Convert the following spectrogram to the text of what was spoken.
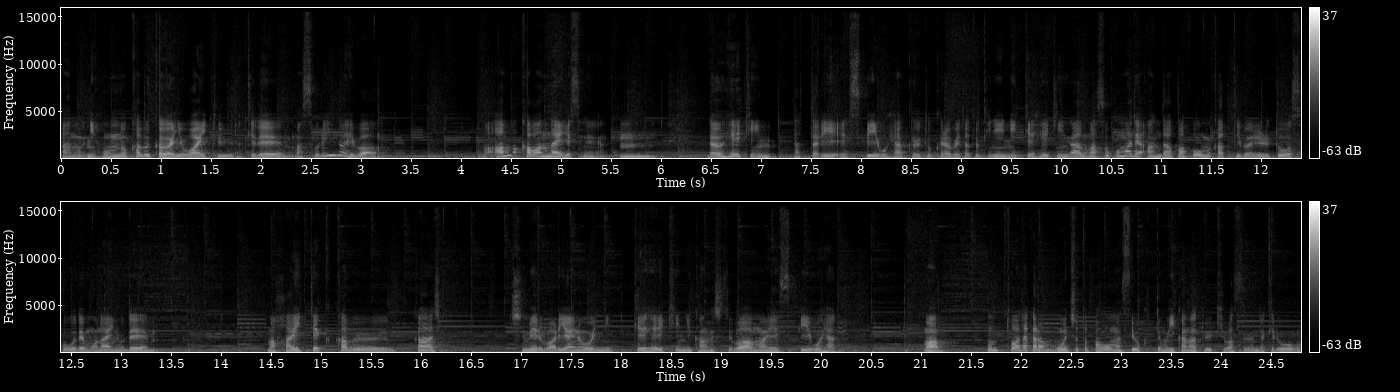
あの日本の株価が弱いというだけで、まあ、それ以外は、まあ、あんま変わんないですね。うん。ダウ平均だったり SP500 と比べたときに日経平均がまあそこまでアンダーパフォームかって言われるとそうでもないので、まあ、ハイテク株が占める割合の多い日経平均に関しては、まあ、SP500、まあ、本当はだからもうちょっとパフォーマンス良くてもいいかなという気はするんだけど、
